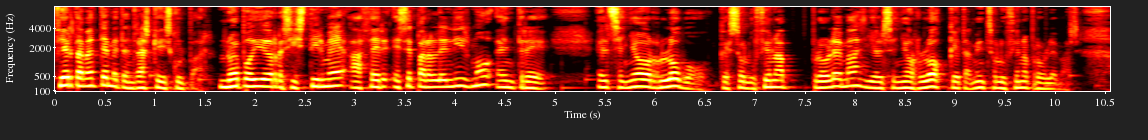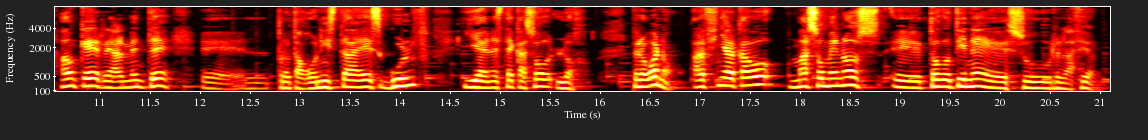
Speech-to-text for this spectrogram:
Ciertamente me tendrás que disculpar. No he podido resistirme a hacer ese paralelismo entre el señor Lobo que soluciona problemas y el señor Locke que también soluciona problemas. Aunque realmente eh, el protagonista es Gulf y en este caso Locke. Pero bueno, al fin y al cabo, más o menos eh, todo tiene su relación.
